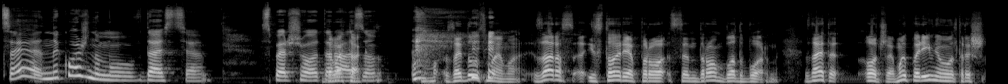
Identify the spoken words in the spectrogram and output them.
це не кожному вдасться з першого Давай разу. Так. Зайду з мема. Зараз історія про синдром Bloodborne. Знаєте, отже, ми порівнюємо треш,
